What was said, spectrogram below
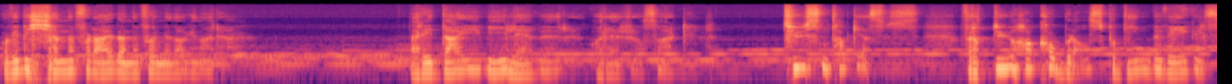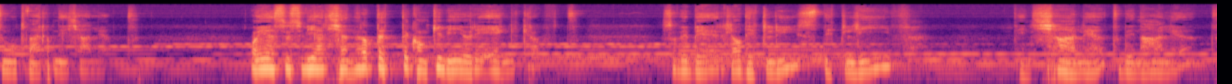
Og vi bekjenner for deg denne formiddagen, Herre. Det er i deg vi lever og rører oss og er til. Tusen takk, Jesus, for at du har kobla oss på din bevegelse mot verden i kjærlighet. Og Jesus, vi erkjenner at dette kan ikke vi gjøre i egen kraft. Så vi ber, la ditt lys, ditt liv, din kjærlighet og din herlighet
